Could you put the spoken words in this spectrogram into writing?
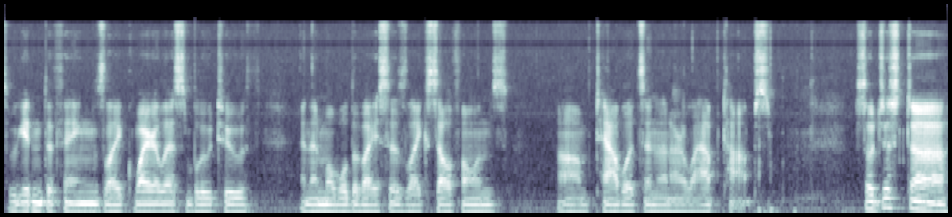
So we get into things like wireless, Bluetooth, and then mobile devices like cell phones, um, tablets, and then our laptops. So just uh,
